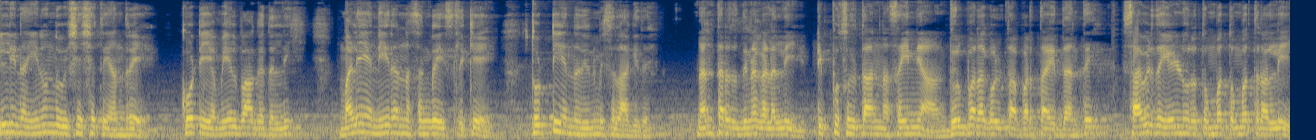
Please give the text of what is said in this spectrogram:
ಇಲ್ಲಿನ ಇನ್ನೊಂದು ವಿಶೇಷತೆ ಅಂದರೆ ಕೋಟೆಯ ಮೇಲ್ಭಾಗದಲ್ಲಿ ಮಳೆಯ ನೀರನ್ನು ಸಂಗ್ರಹಿಸಲಿಕ್ಕೆ ತೊಟ್ಟಿಯನ್ನು ನಿರ್ಮಿಸಲಾಗಿದೆ. ನಂತರದ ದಿನಗಳಲ್ಲಿ ಟಿಪ್ಪು ಸುಲ್ತಾನ್ನ ಸೈನ್ಯ ದುರ್ಬಲಗೊಳ್ತಾ ಬರ್ತಾ ಇದ್ದಂತೆ ಸಾವಿರದ ಏಳ್ನೂರ ತೊಂಬತ್ತೊಂಬತ್ತರಲ್ಲಿ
